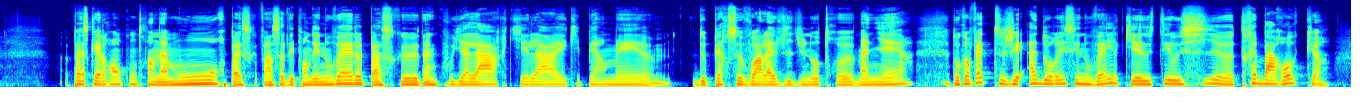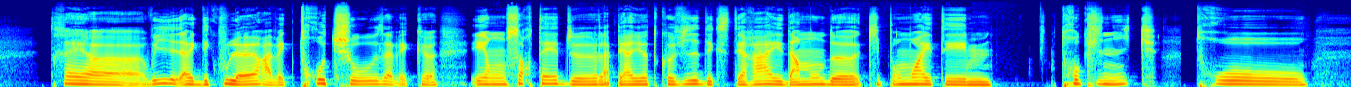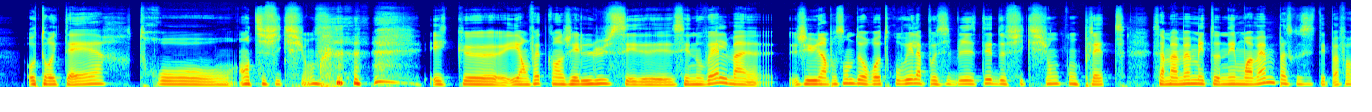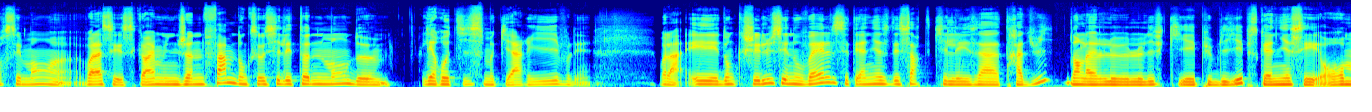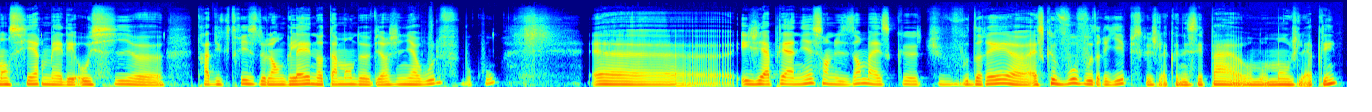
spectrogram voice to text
Parce qu'elle rencontre un amour, parce que, enfin, ça dépend des nouvelles, parce que d'un coup, il y a l'art qui est là et qui permet hum, de percevoir la vie d'une autre manière. Donc, en fait, j'ai adoré ces nouvelles, qui étaient aussi euh, très baroques très euh, oui avec des couleurs avec trop de choses avec euh, et on sortait de la période Covid etc et d'un monde euh, qui pour moi était hum, trop clinique trop autoritaire trop anti-fiction. Et et en fait quand j'ai lu ces, ces nouvelles bah, j'ai eu l'impression de retrouver la possibilité de fiction complète. Ça m'a même étonné moi-même parce que c'était pas forcément euh, voilà c'est quand même une jeune femme donc c'est aussi l'étonnement de l'érotisme qui arrive les... voilà. Et donc j'ai lu ces nouvelles. C'était Agnès Dessartes qui les a traduits dans le, livre qui est publié parce qu'Agnès est romancière mais elle est aussi euh, traductrice de l'anglais notamment de Virginia Woolf beaucoup. Euh, et j'ai appelé Agnès en lui disant bah, Est-ce que tu voudrais, euh, est-ce que vous voudriez, puisque je la connaissais pas au moment où je l'ai appelée,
